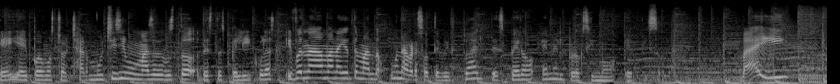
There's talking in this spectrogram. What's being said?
y ahí podemos chochar muchísimo más de gusto de estas películas. Y pues nada, mana, yo te mando un abrazote virtual. Te espero en el próximo episodio. Bye.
